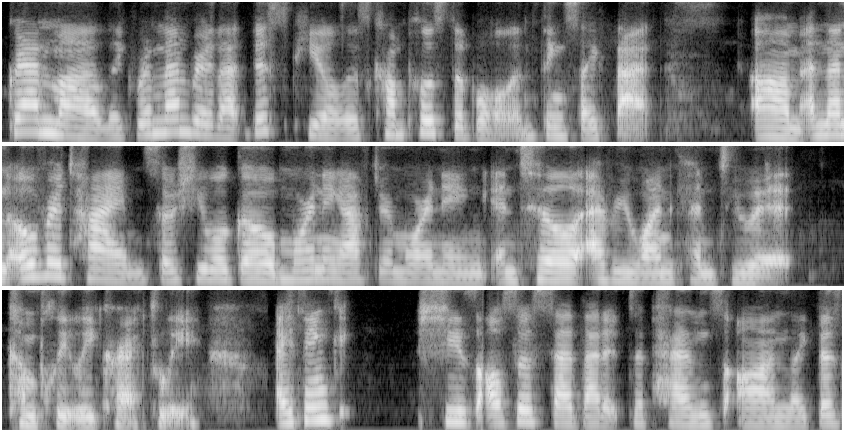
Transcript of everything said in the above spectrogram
grandma, like remember that this peel is compostable and things like that. Um, and then over time, so she will go morning after morning until everyone can do it completely correctly. I think she's also said that it depends on like this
